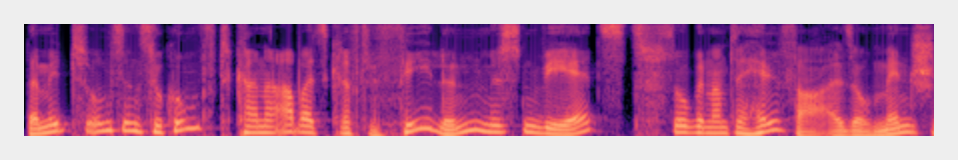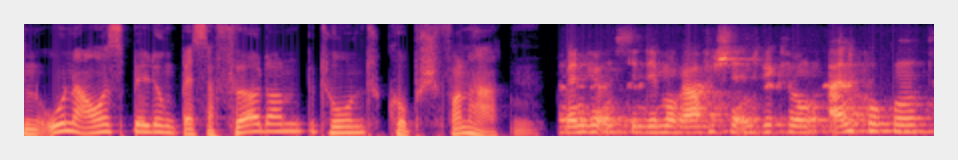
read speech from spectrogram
Damit uns in Zukunft keine Arbeitskräfte fehlen, müssten wir jetzt sogenannte Helfer, also Menschen ohne Ausbildung, besser fördern, betont Kupsch von Harten. Wenn wir uns die demografische Entwicklung angucken,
